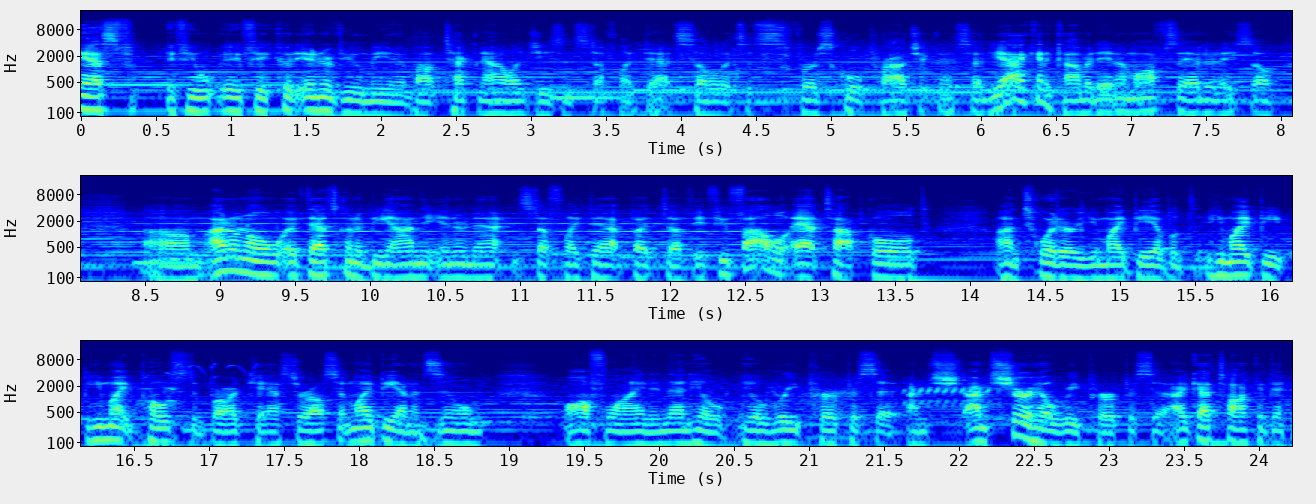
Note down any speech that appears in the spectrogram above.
asked if he if he could interview me about technologies and stuff like that. So it's his first school project. I said, yeah, I can accommodate. I'm off Saturday, so um, I don't know if that's going to be on the internet and stuff like that, but uh, if you follow at Top Gold on Twitter, you might be able to. He might be. He might post the broadcast, or else it might be on a Zoom offline, and then he'll he'll repurpose it. I'm sh- I'm sure he'll repurpose it. I got talking to. him.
